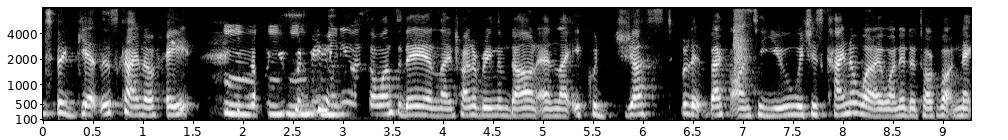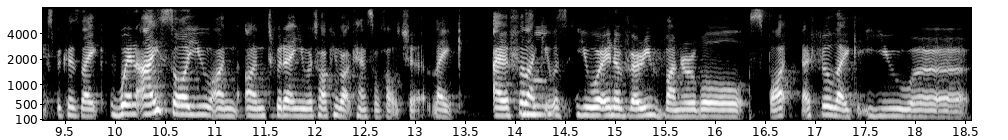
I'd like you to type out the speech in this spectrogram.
to get this kind of hate. Mm, You could be hating on someone today and like trying to bring them down, and like it could just flip back onto you, which is kind of what I wanted to talk about next. Because like when I saw you on on Twitter and you were talking about cancel culture, like I feel like it was you were in a very vulnerable spot. I feel like you were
